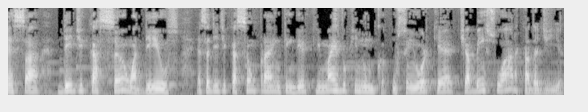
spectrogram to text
essa dedicação a Deus, essa dedicação para entender que mais do que nunca o Senhor quer te abençoar a cada dia.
